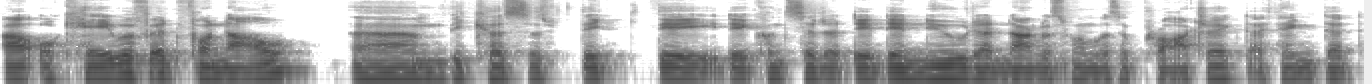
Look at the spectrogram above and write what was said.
are okay with it for now um, because they they they consider they, they knew that Nagelsmann was a project. I think that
